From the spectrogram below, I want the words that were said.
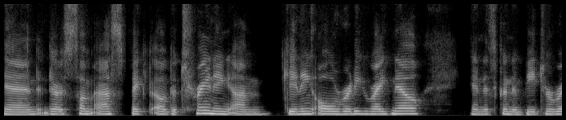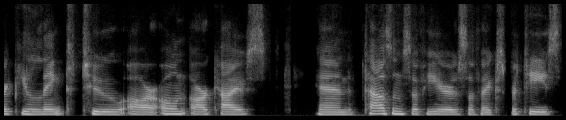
And there's some aspect of the training I'm getting already right now and it's going to be directly linked to our own archives and thousands of years of expertise.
